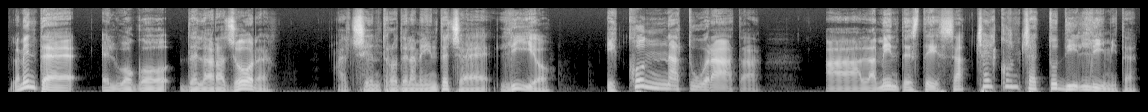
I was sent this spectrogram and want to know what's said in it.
La mente è il luogo della ragione. Al centro della mente c'è l'io e connaturata alla mente stessa c'è il concetto di limite.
